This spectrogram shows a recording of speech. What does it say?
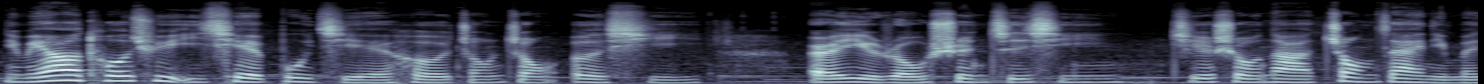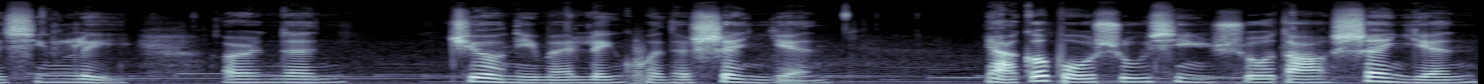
你们要脱去一切不洁和种种恶习，而以柔顺之心接受那种在你们心里而能。救你们灵魂的圣言，雅各伯书信说到圣言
